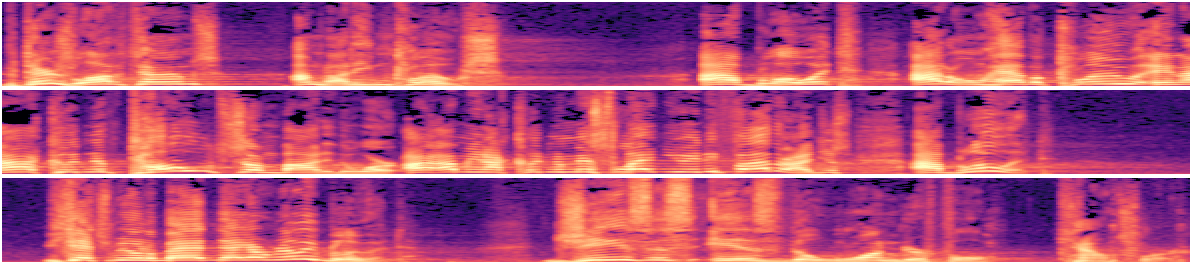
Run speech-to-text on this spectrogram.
But there's a lot of times I'm not even close. I blow it. I don't have a clue, and I couldn't have told somebody the word. I, I mean, I couldn't have misled you any further. I just, I blew it. You catch me on a bad day, I really blew it. Jesus is the wonderful counselor.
